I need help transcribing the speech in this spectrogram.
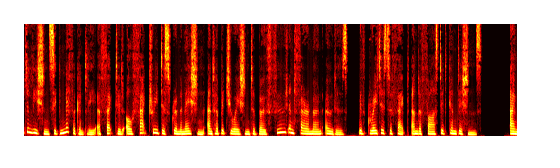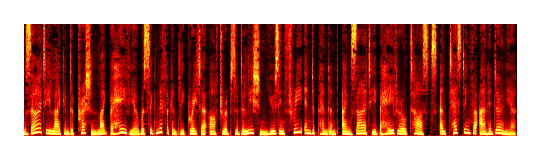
deletion significantly affected olfactory discrimination and habituation to both food and pheromone odors, with greatest effect under fasted conditions. Anxiety like and depression like behavior was significantly greater after deletion using three independent anxiety behavioral tasks and testing for anhedonia,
